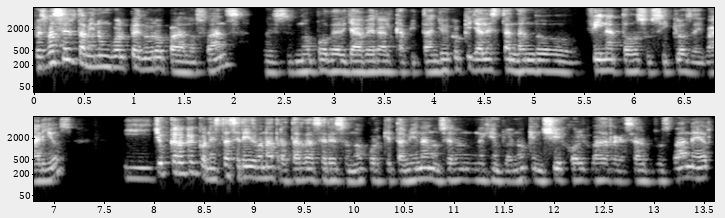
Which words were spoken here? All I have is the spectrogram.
pues va a ser también un golpe duro para los fans, pues no poder ya ver al capitán. Yo creo que ya le están dando fin a todos sus ciclos de varios. Y yo creo que con esta serie van a tratar de hacer eso, ¿no? Porque también anunciaron un ejemplo, ¿no? Que en She-Hulk va a regresar Bruce Banner,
